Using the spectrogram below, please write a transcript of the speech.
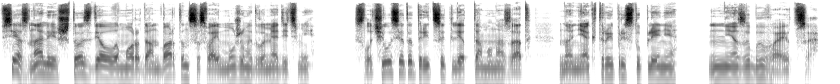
Все знали, что сделала Мора Данбартон со своим мужем и двумя детьми. Случилось это 30 лет тому назад, но некоторые преступления не забываются.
